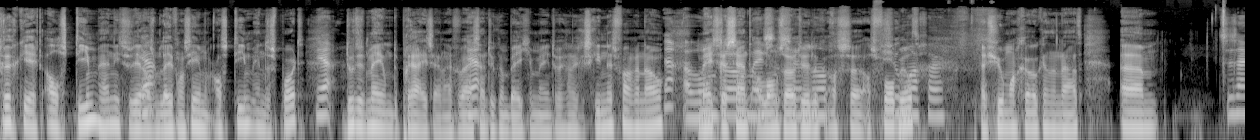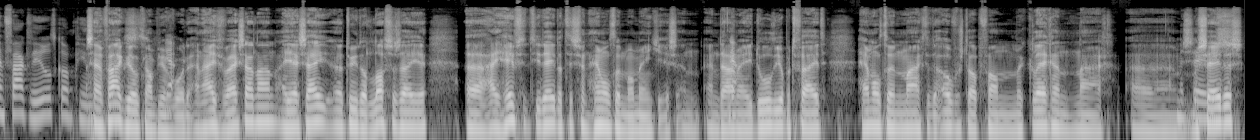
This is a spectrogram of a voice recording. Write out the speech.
terugkeert als team, hè, niet zozeer Ja. als een leverancier, maar als team in de sport, Ja. doet het mee om de prijzen. En hij verwijst Ja. natuurlijk een beetje mee terug naar de geschiedenis van Renault. Alonso, meest recent Alonso natuurlijk als, eh, als voorbeeld. Schumacher. En Schumacher ook inderdaad. Ehm, Ze zijn vaak wereldkampioen. zijn vaak wereldkampioen geworden. En hij verwijst daaraan. En jij zei, eh, toen je dat las, zei je... eh, hij heeft het idee dat dit zijn Hamilton momentje is. En, en daarmee doelde hij op het feit... Hamilton maakte de overstap van McLaren naar eh, Mercedes. Mercedes.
